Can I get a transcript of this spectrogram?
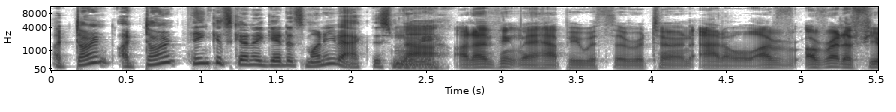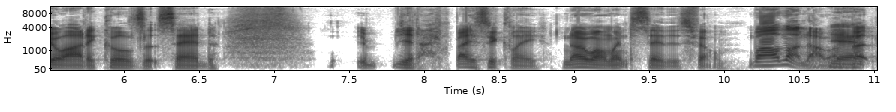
I don't, I don't think it's going to get its money back. This movie. Nah, I don't think they're happy with the return at all. I've I've read a few articles that said, you you know, basically no one went to see this film. Well, not no one, Yeah. but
